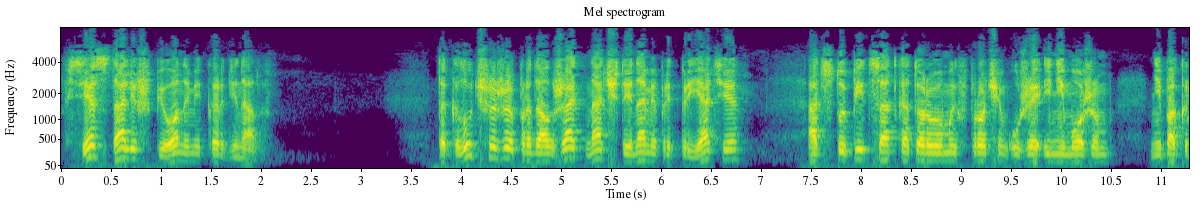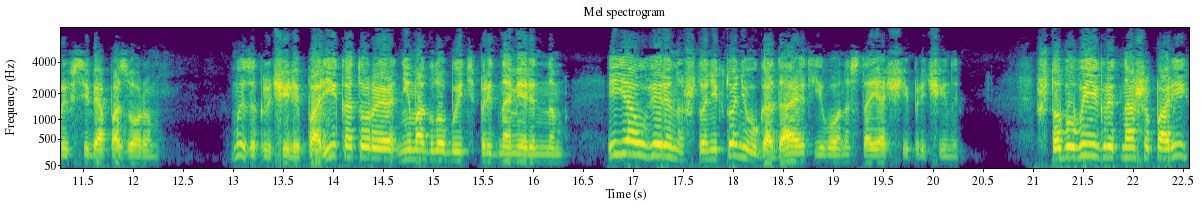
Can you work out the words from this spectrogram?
все стали шпионами кардиналов. Так лучше же продолжать начатые нами предприятия, отступиться от которого мы, впрочем, уже и не можем, не покрыв себя позором. Мы заключили пари, которое не могло быть преднамеренным, и я уверен, что никто не угадает его настоящей причины. Чтобы выиграть наше пари,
